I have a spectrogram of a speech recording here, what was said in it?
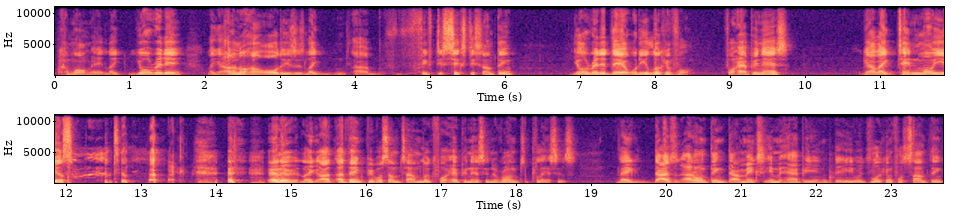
Come on, man. Like you already like I don't know how old he is. It's like uh, 50, 60 something you're already there. What are you looking for? For happiness? You got like 10 more years. anyway, like I, I think people sometimes look for happiness in the wrong places. Like that's I don't think that makes him happy. And he was looking for something.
